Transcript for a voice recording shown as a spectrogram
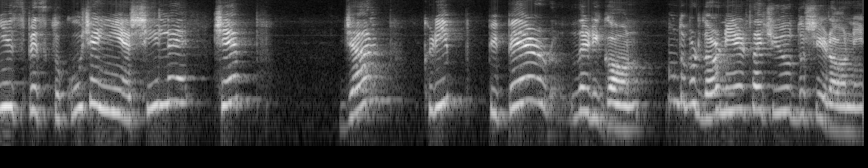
një specë të kuqe, një jeshile, qepë, gjalp, kripë, piper dhe rigon. Mund të përdorni erëza që ju dëshironi.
